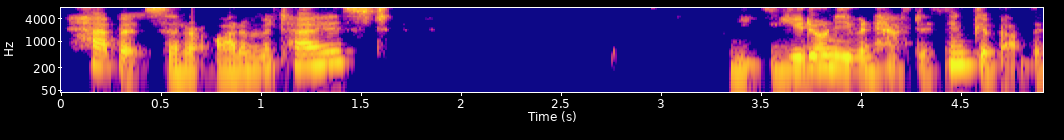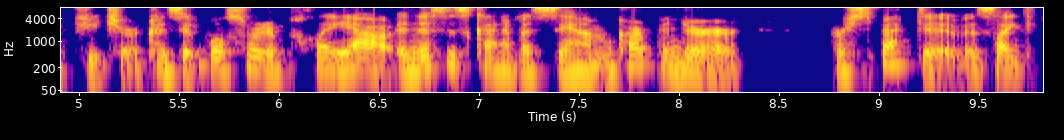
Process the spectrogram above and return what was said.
habits that are automatized you don't even have to think about the future because it will sort of play out. And this is kind of a Sam Carpenter perspective. It's like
